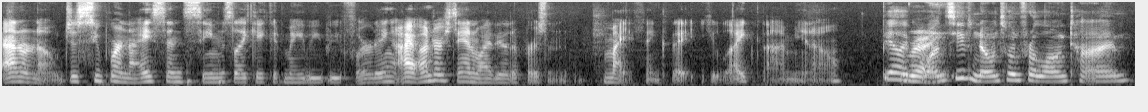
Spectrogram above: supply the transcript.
I don't know, just super nice and seems like it could maybe be flirting, I understand why the other person might think that you like them. You know? But yeah, like Right. once you've known someone for a long time,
